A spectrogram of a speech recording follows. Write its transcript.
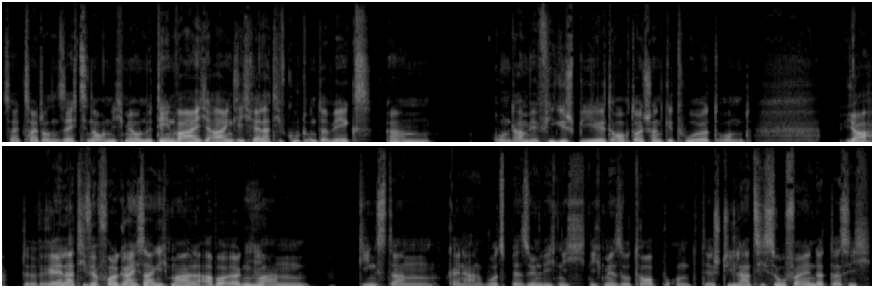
seit 2016 auch nicht mehr. Und mit denen war ich eigentlich relativ gut unterwegs. Ähm, und haben wir viel gespielt, auch Deutschland getourt und ja, relativ erfolgreich, sage ich mal, aber irgendwann mhm. ging es dann, keine Ahnung, wurde es persönlich nicht, nicht mehr so top und der Stil hat sich so verändert, dass ich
